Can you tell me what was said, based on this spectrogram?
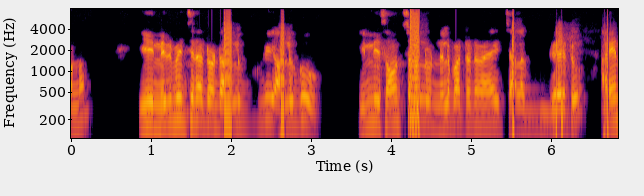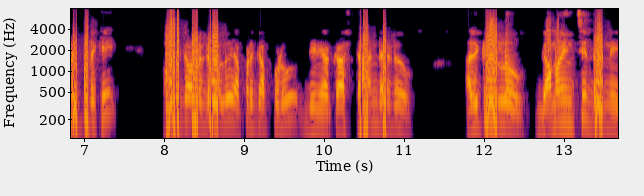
ఉన్నాం. ఈ నిర్మించినటువంటి అలుగు అలుగు ఇన్ని సంవత్సరాలు నిలబట్టడమే చాలా గ్రేటు. అయినప్పటికీ పాలక వర్గాలు ఎప్పటికప్పుడు దీని యొక్క స్టాండర్డ్ అధికారులు గమనించి దాన్ని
